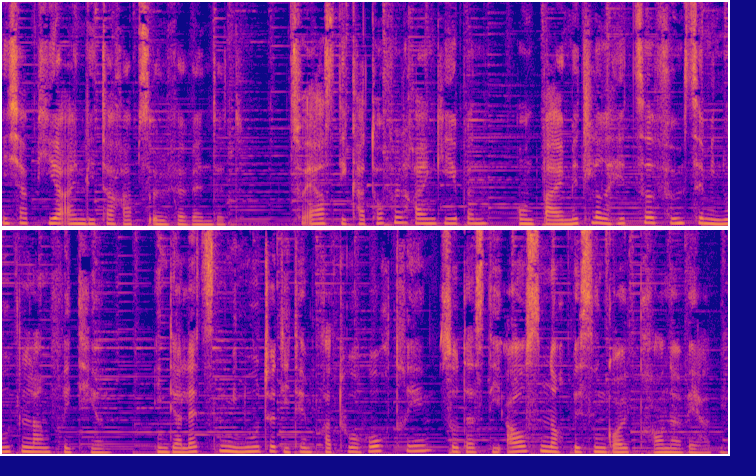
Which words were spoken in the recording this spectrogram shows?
Ich habe hier ein Liter Rapsöl verwendet. Zuerst die Kartoffel reingeben und bei mittlerer Hitze 15 Minuten lang frittieren. In der letzten Minute die Temperatur hochdrehen, sodass die Außen noch ein bisschen goldbrauner werden.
